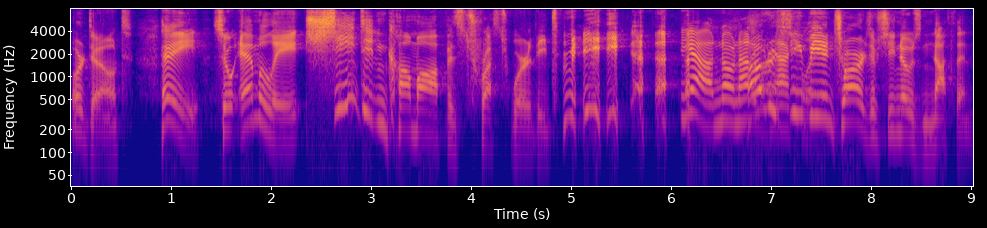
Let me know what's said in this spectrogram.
Or don't. Hey, so Emily, she didn't come off as trustworthy to me. Yeah, no, not How exactly. does she be in charge if she knows nothing?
